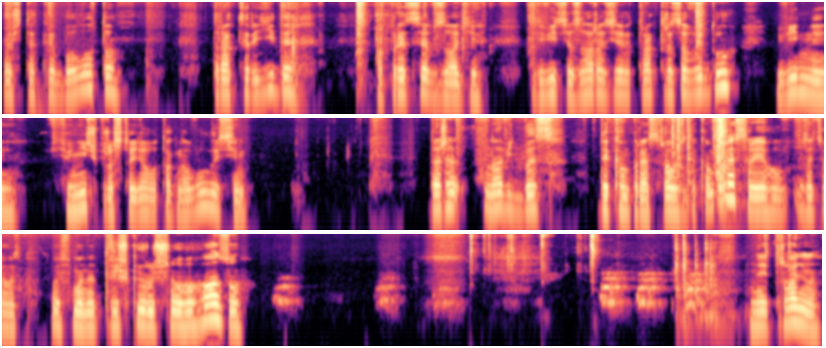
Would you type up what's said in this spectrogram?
ось таке болото. Трактор їде, а прицеп ззаді. Дивіться, зараз я трактор заведу, він всю ніч простояв отак на вулиці. Даже навіть без декомпресора. Ось декомпресор, я його затягую. Ось в мене трішки ручного газу. Нейтрально.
